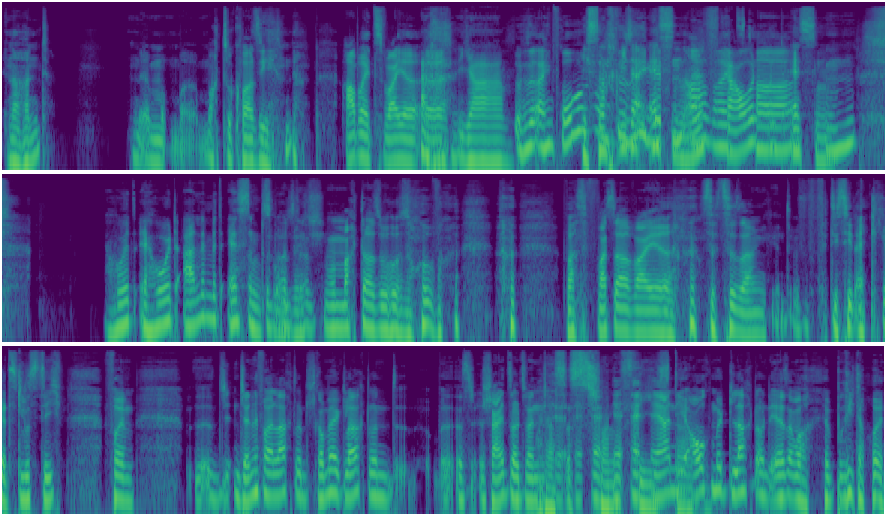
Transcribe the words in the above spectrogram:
in der Hand? Und er macht so quasi Arbeitsweihe. Ach, äh, ja. ein frohen Ich sag wieder Essen, ne? Frauen und. Essen. Mhm. Er holt, er holt alle mit Essen und, zu und, sich. und man macht da so, so was Wasserweihe sozusagen. Die sehen eigentlich ganz lustig. Vor allem äh, Jennifer lacht und Stromberg lacht und es scheint so, als wenn Oh, das ist schon Ä- Ä- fies Ernie dann. auch mitlacht und er ist aber bricht aber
